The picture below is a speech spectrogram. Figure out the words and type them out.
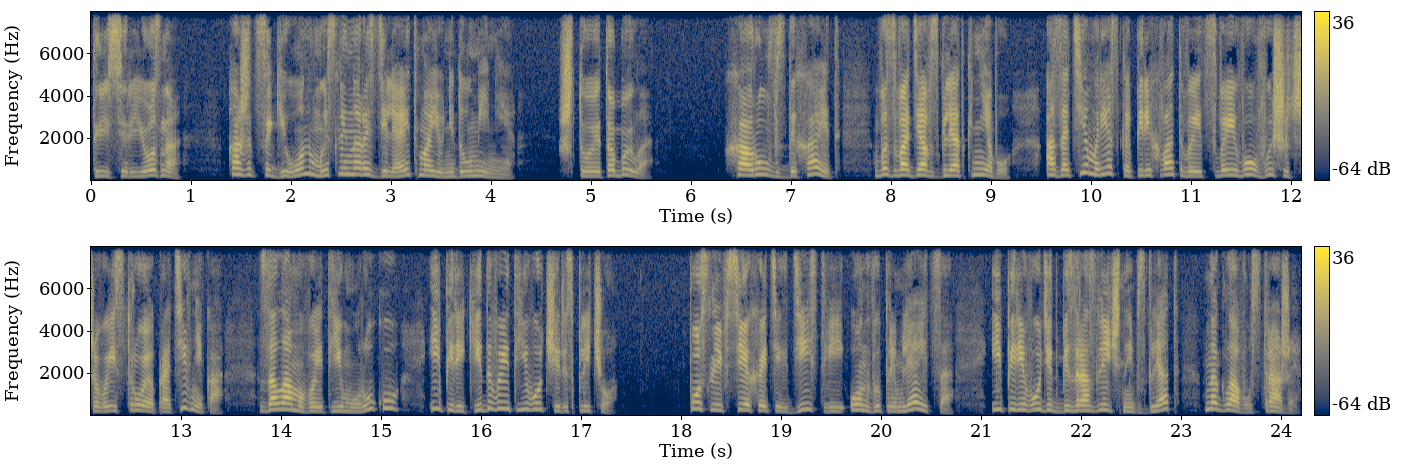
«Ты серьезно?» Кажется, Геон мысленно разделяет мое недоумение. «Что это было?» Хару вздыхает, возводя взгляд к небу, а затем резко перехватывает своего вышедшего из строя противника, заламывает ему руку и перекидывает его через плечо. После всех этих действий он выпрямляется и переводит безразличный взгляд на главу стражи.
